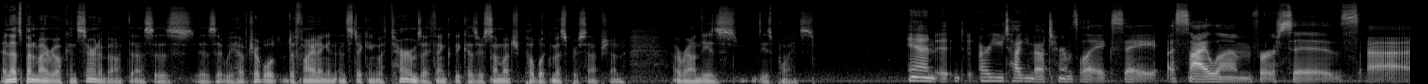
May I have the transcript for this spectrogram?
And that's been my real concern about this is, is that we have trouble defining and, and sticking with terms, I think, because there's so much public misperception around these, these points. And uh, are you talking about terms like, say, asylum versus uh,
